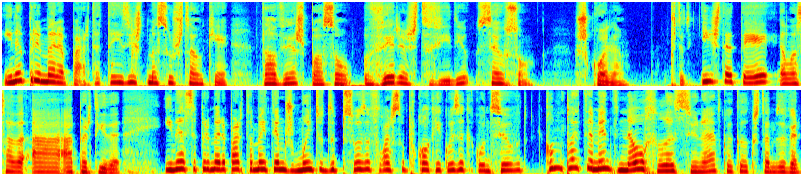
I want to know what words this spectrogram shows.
E na primeira parte até existe uma sugestão que é, talvez possam ver este vídeo sem o som. Escolham Portanto, isto até é lançada à, à partida. E nessa primeira parte também temos muito de pessoas a falar sobre qualquer coisa que aconteceu completamente não relacionado com aquilo que estamos a ver.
